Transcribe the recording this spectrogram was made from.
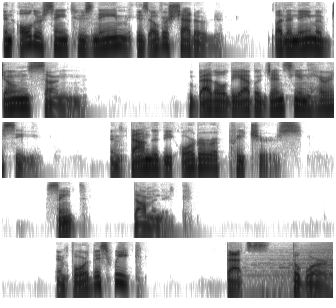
an older saint whose name is overshadowed by the name of Joan's son, who battled the Albigensian heresy and founded the Order of Preachers, Saint Dominic. And for this week, that's the word.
